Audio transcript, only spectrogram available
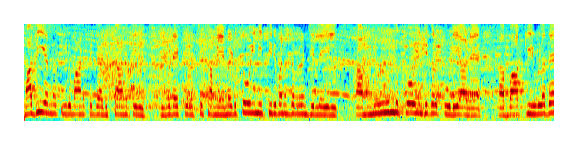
മതി എന്ന തീരുമാനത്തിന്റെ അടിസ്ഥാനത്തിൽ ഇവിടെ കുറച്ച് സമയമെടുത്തു. ഇനി തിരുവനന്തപുരം ജില്ലയിൽ മൂന്ന് പോയിന്റുകൾ കൂടിയാണ് ബാക്കിയുള്ളത്.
